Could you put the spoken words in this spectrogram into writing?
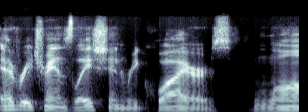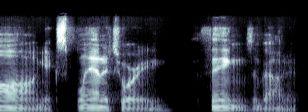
every translation requires long explanatory things about it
